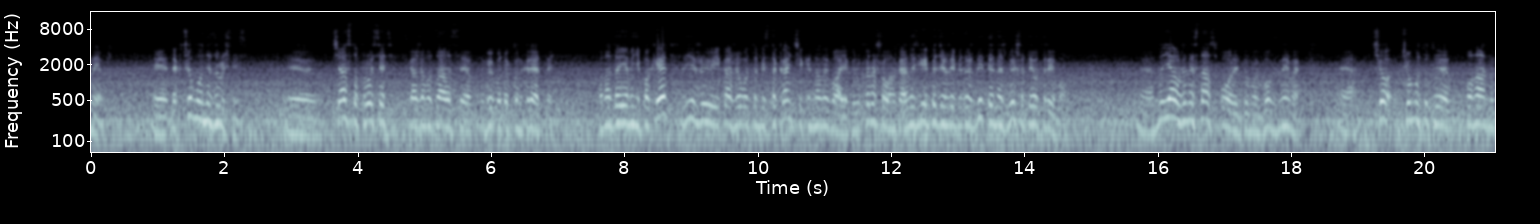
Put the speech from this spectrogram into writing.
з ним. Е, так в чому незручність? Е, часто просять, скажімо зараз е, випадок конкретний. Вона дає мені пакет з їжею і каже, от тобі стаканчик і наливай. Я кажу, хорошо, вона каже, ну тільки підожди, підожди, ти нажми, що ти отримав. Е, Ну я вже не став спорити, думаю, Бог з ними. Е, Що, чому тут е, погано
